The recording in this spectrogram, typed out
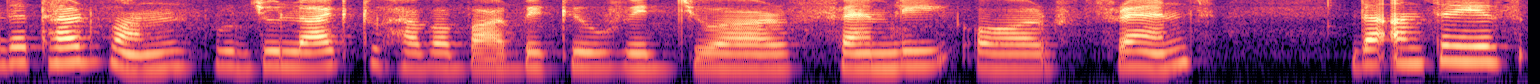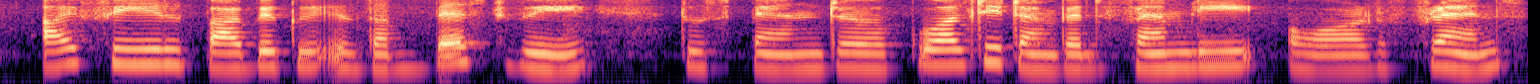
The third one, would you like to have a barbecue with your family or friends? The answer is I feel barbecue is the best way to spend uh, quality time with family or friends.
